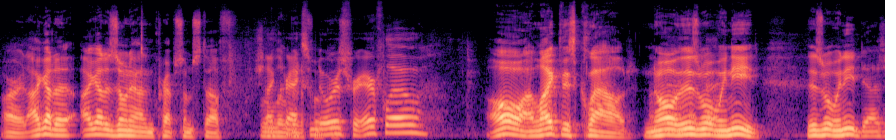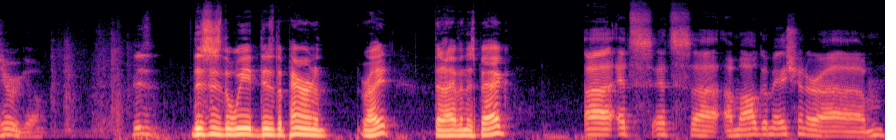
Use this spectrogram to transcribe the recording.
All right, I gotta I gotta zone out and prep some stuff. Should I crack some doors for airflow? Oh, I like this cloud. No, this is what we need. This is what we need, Daz. Here we go. This, this is the weed. This is the parent, right? That I have in this bag. Uh, it's it's uh, amalgamation or um,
